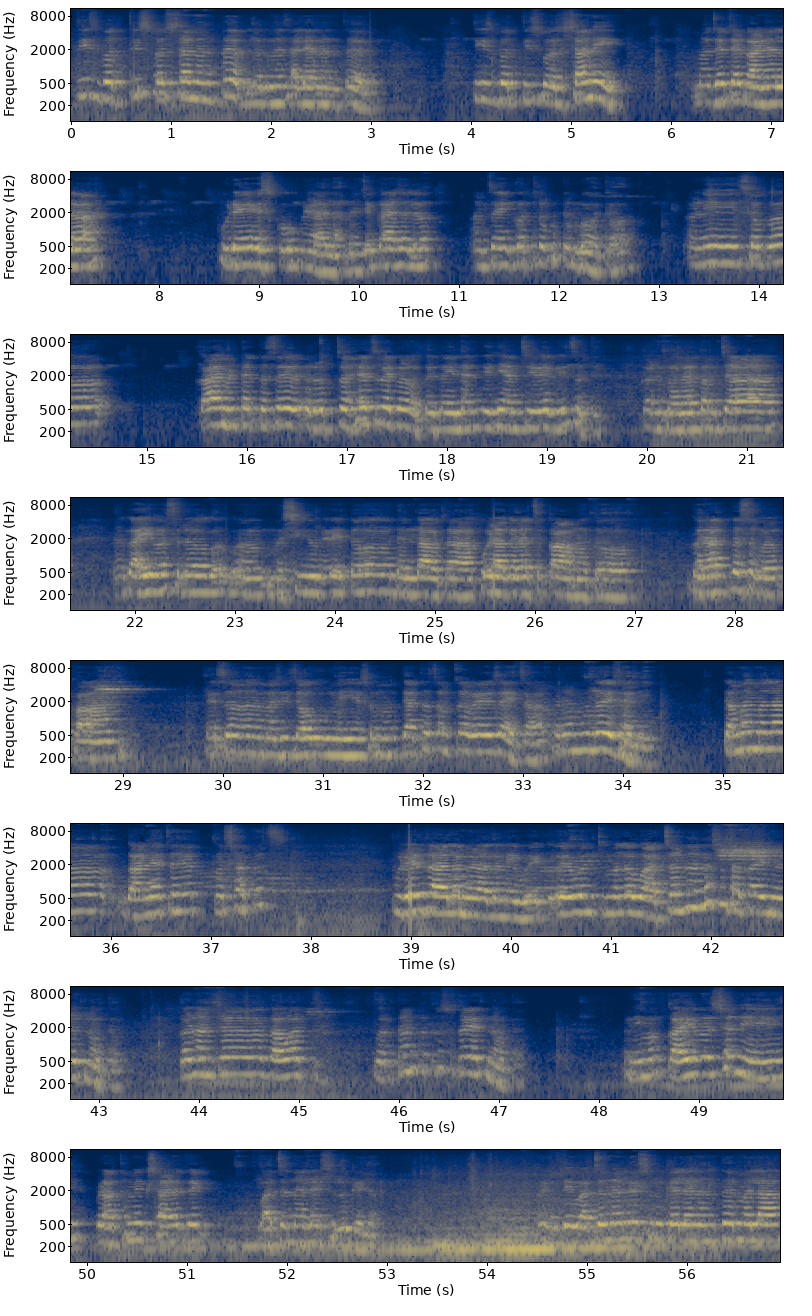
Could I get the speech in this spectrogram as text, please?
तीस बत्तीस वर्षानंतर लग्न झाल्यानंतर तीस बत्तीस वर्षाने माझ्या त्या गाण्याला पुढे स्कोप मिळाला. म्हणजे काय झालं? आमचं एकत्र कुटुंब होतं. आणि सगळं काय म्हणतात तसं रोजचं हेच वेगळं होतं. दैनंदिनी आमची वेगळीच होती. कारण घरात आमच्या गाई वस्त्र म्हशी वगैरे तर धंदा होता. कुळागराचं काम होतं. घरातलं सगळं काम. असं माझी जाऊ मी असं म्हणून त्यातच आमचा वेळ जायचा. खरं मुलंही झाली. त्यामुळे मला गाण्याच्या ह्या कशातच पुढे जायला मिळालं नाही. एक एवढं मला वाचनाला सुद्धा काही मिळत नव्हतं. कारण आमच्या गावात वर्तमानपत्र सुद्धा येत नव्हतं. आणि मग काही वर्षाने प्राथमिक शाळेत एक वाचनालय सुरू केलं. आणि ते वाचनालय सुरू केल्यानंतर मला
